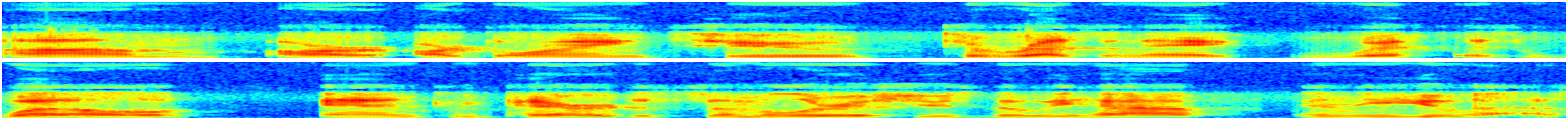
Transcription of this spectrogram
um, are are going to to resonate with as well and compare to similar issues that we have in the U.S.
